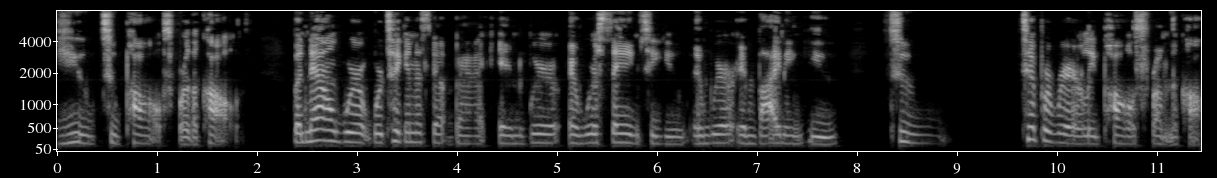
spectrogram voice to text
you to pause for the cause. But now we're we're taking a step back, and we're and we're saying to you, and we're inviting you to temporarily pause from the cause.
